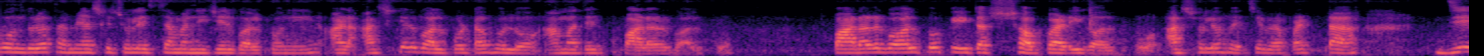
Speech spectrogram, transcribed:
বন্ধুরা, আমি আজকে চলে এসেছি আমার নিজের গল্প নিয়ে। আর আজকের গল্পটা হলো আমাদের পাড়ার গল্প। পাড়ার গল্প কি? এটা সবারই গল্প। আসলে হয়েছে ব্যাপারটা যে,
